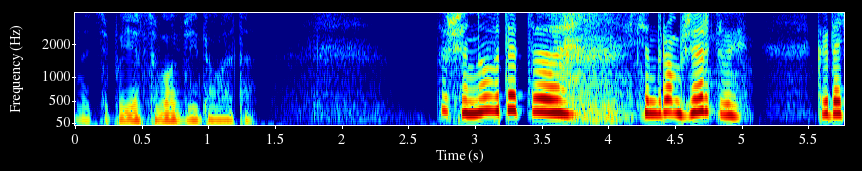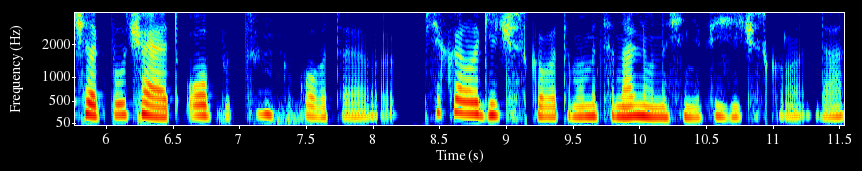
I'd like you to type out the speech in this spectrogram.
Ну, типа, я сама виновата. Слушай, ну вот это синдром жертвы, когда человек получает опыт какого-то психологического, там, эмоционального насилия, физического, да,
